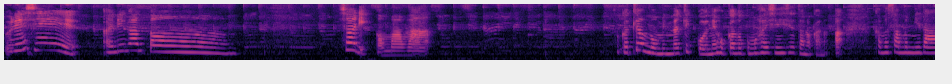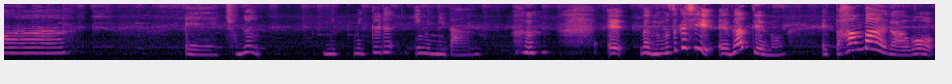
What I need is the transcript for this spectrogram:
嬉しい。ありがとう。勝利。こんばんは。そっか今日もみんな結構ね他の子も配信してたのかな。あカムサムニだー。えー、チョヌン。みくる。いむにだえな難しい。えなんていうの？えっとハンバーガーを、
